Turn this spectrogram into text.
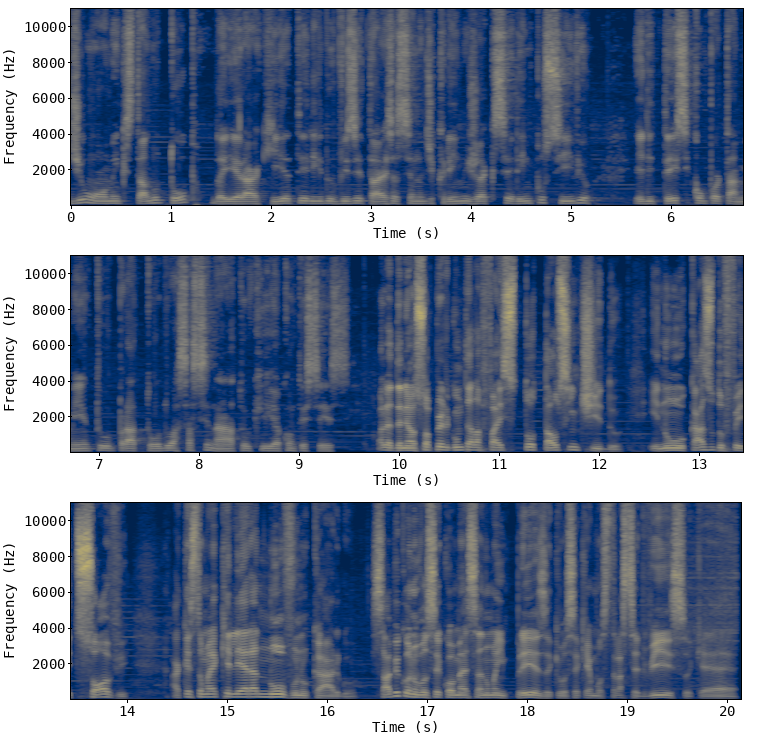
de um homem que está no topo da hierarquia ter ido visitar essa cena de crime, já que seria impossível ele ter esse comportamento para todo assassinato que acontecesse. Olha, Daniel, sua pergunta ela faz total sentido. E no caso do Feitsov, a questão é que ele era novo no cargo. Sabe quando você começa numa empresa que você quer mostrar serviço, quer,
